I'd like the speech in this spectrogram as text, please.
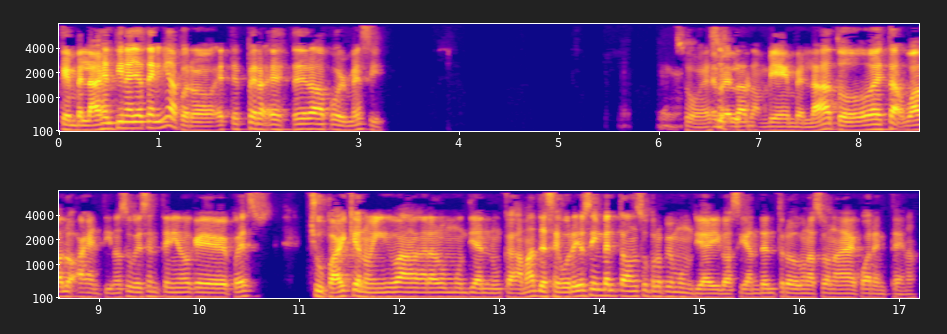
que en verdad Argentina ya tenía, pero este, este era por Messi. So, es eso está verdad. también, ¿verdad? Todo está, wow, los argentinos se hubiesen tenido que, pues, chupar que no iban a ganar un mundial nunca jamás. De seguro ellos se inventaban su propio mundial y lo hacían dentro de una zona de cuarentena.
